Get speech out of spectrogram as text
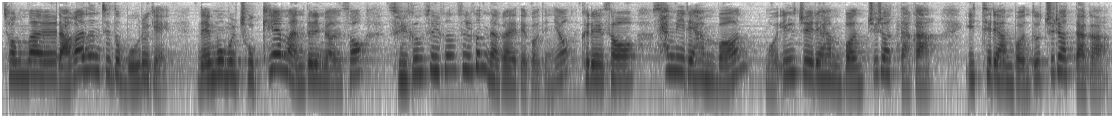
정말 나가는지도 모르게 내 몸을 좋게 만들면서 슬금슬금슬금 나가야 되거든요. 그래서 3일에 한 번, 뭐 일주일에 한 번 줄였다가 이틀에 한 번도 줄였다가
